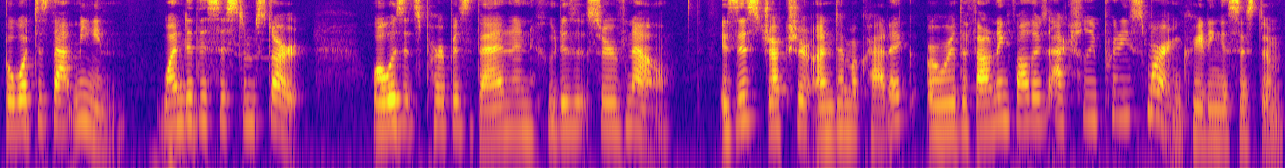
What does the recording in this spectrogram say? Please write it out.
But what does that mean? When did the system start? What was its purpose then, and who does it serve now? Is this structure undemocratic, or were the founding fathers actually pretty smart in creating a system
